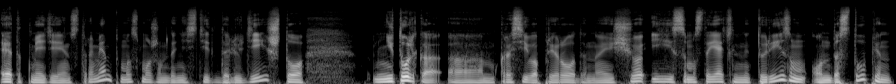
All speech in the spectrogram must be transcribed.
этот медиаинструмент мы сможем донести до людей, что не только э, красива природа, но еще и самостоятельный туризм, он доступен.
